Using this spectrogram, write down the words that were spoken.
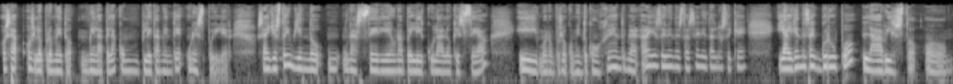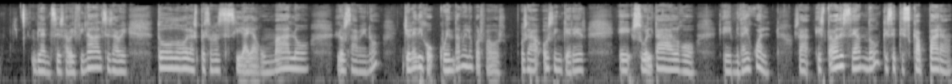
O sea, os lo prometo, me la pela completamente un spoiler. O sea, yo estoy viendo una serie, una película, lo que sea, y bueno, pues lo comento con gente, en plan, ay, estoy viendo esta serie, tal, no sé qué, y alguien de ese grupo la ha visto, o en se sabe el final, se sabe todo, las personas, si hay algún malo, lo sabe, ¿no? Yo le digo, cuéntamelo, por favor o sea, o sin querer, eh, suelta algo, eh, me da igual. O sea, estaba deseando que se te escapara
